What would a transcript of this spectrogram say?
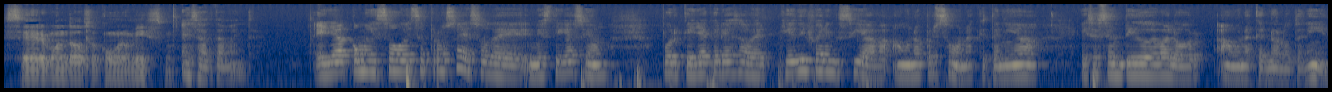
ser bondadoso con uno mismo. Exactamente. Ella comenzó ese proceso de investigación porque ella quería saber qué diferenciaba a una persona que tenía ese sentido de valor a una que no lo tenía.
